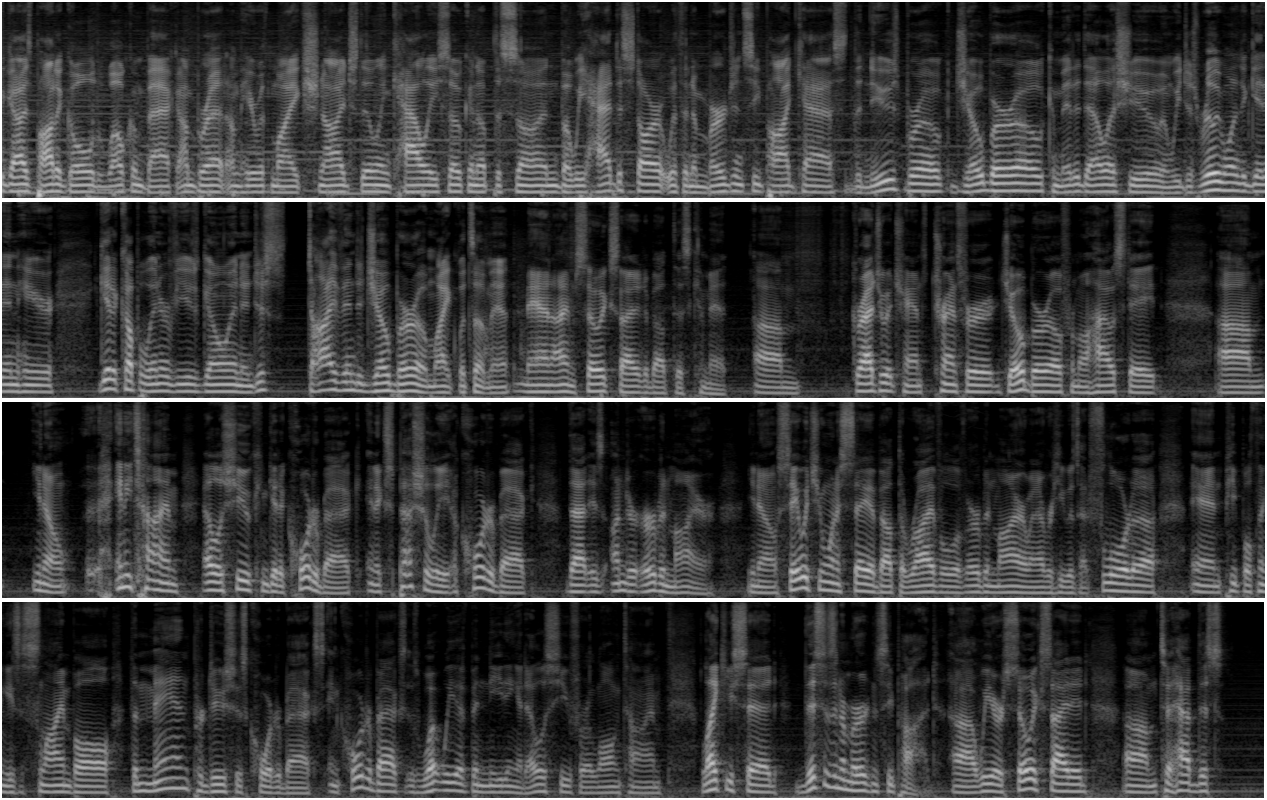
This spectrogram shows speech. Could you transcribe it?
Right, guys, pot of gold. Welcome back. I'm Brett. I'm here with Mike. Schneid still in Cali, soaking up the sun. But we had to start with an emergency podcast. The news broke. Joe Burrow committed to LSU, and we just really wanted to get in here, get a couple interviews going, and just dive into Joe Burrow. Mike, what's up, man? Man, I'm so excited about this commit. Um, graduate trans transfer, Joe Burrow from Ohio State. Um, you know, anytime LSU can get a quarterback, and especially a quarterback that is under Urban Meyer, you know, say what you want to say about the rival of Urban Meyer whenever he was at Florida, and people think he's a slime ball. The man produces quarterbacks, and quarterbacks is what we have been needing at LSU for a long time. Like you said, this is an emergency pod. Uh, we are so excited um, to have this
